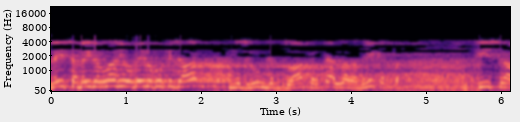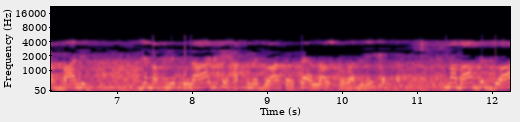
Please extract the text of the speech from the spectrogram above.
نہیں سبین اللہ وبین حجاب. مظلوم جب دعا کرتا ہے، اللہ رد نہیں کرتا تیسرا والد جب اپنے اولاد کے حق میں دعا کرتا ہے، اللہ اس کو رد نہیں کرتا. ماں باپ جب دعا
